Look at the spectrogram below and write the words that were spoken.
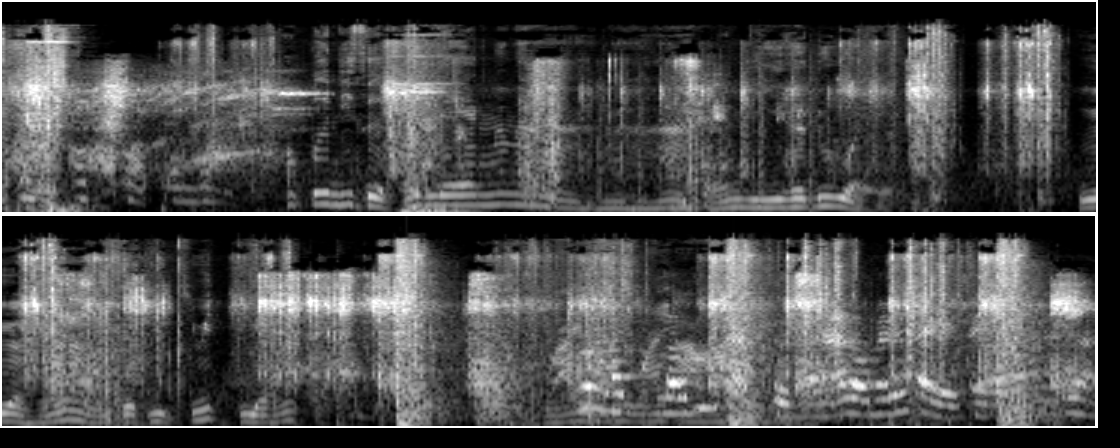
กเลยเขาขอบเป็นด่าเอาปืนดีเซอร์ปืนแรงนั่นน่ะอ่าของดีซะด้วยเพื่อนนะกดมีชีวิตเปลี่ยนนะไว้เพื่อนไว้เราไว้เราเอาเพิ่งตัดผมมาเราไม่ได้ใส่ใส่กระเป๋านะเพื่อน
